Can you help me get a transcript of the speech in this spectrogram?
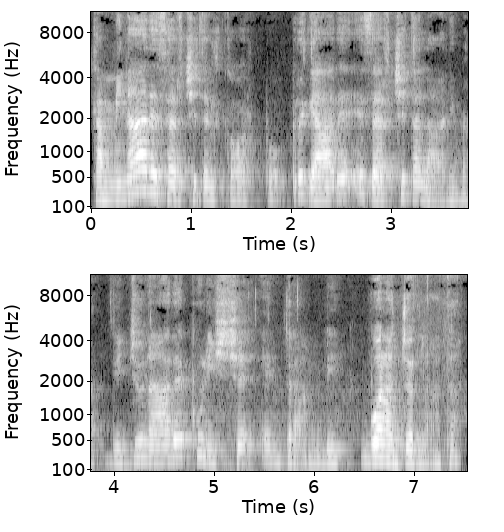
camminare esercita il corpo, pregare esercita l'anima, digiunare pulisce entrambi. Buona giornata.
